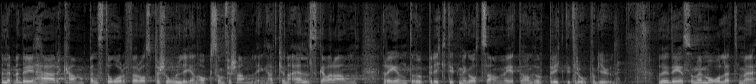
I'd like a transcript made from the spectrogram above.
Men det är ju här kampen står för oss personligen och som församling. Att kunna älska varann rent och uppriktigt med gott samvete och ha en uppriktig tro på Gud. Och det är det som är målet med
